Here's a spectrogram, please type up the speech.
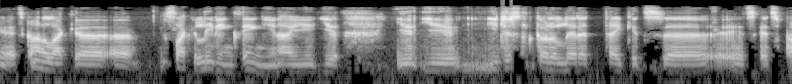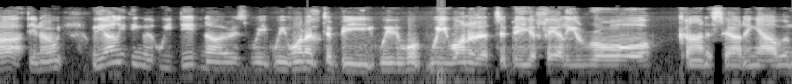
yeah it's kind of like a, a it's like a living thing. You know you you you you, you just got to let it take its uh, its its path. You know the only thing that we did know is we, we wanted to be we we wanted it to be a fairly raw kind of sounding album,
